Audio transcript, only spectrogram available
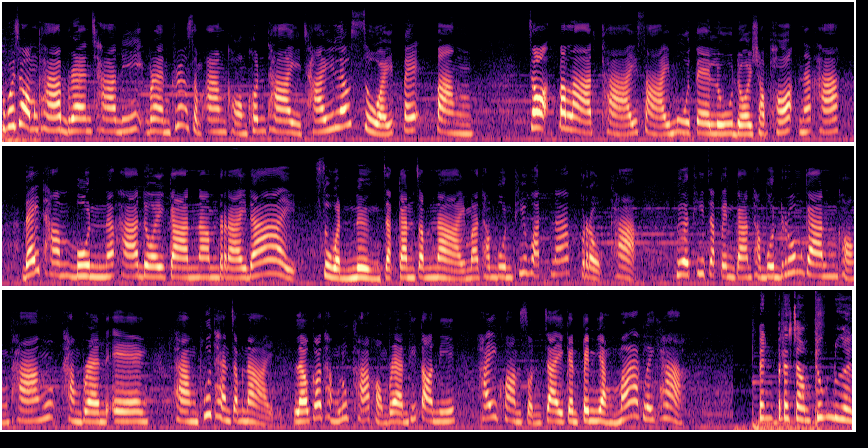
คุณผู้ชมคะแบรนด์ชานี้แบรนด์เครื่องสำอางของคนไทยใช้แล้วสวยเป๊ะปัง เจาะตลาดขายสายมูเตลูโดยเฉพาะนะคะ ได้ทำบุญนะคะ โดยการนำรายได้ส่วนหนึ่งจากการจำหน่ายมาทำบุญที่วัดนาคปรกค่ะ เพื่อที่จะเป็นการทำบุญร่วมกันของทั้งทางแบรนด์เอง ทางผู้แทนจำหน่าย แล้วก็ทางลูกค้าของแบรนด์ที่ตอนนี้ให้ความสนใจกันเป็นอย่างมากเลยค่ะ เป็นประจำทุกเดือน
